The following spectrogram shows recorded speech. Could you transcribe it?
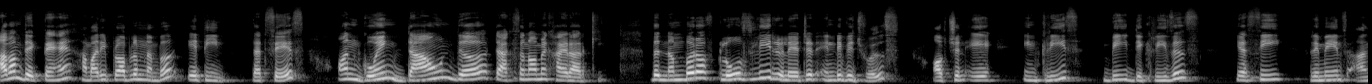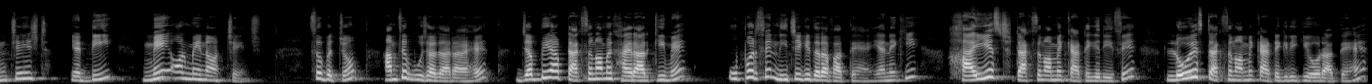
अब हम देखते हैं हमारी problem number 18 that says on going down the taxonomic hierarchy the number of closely related individuals option A increase B decreases या सी रिमेन्स अनचेंज्ड या डी मे और मे नॉट चेंज सो बच्चों, हमसे पूछा जा रहा है, जब भी आप टैक्सोनॉमिक हायरार्की में ऊपर से नीचे की तरफ़ आते हैं, यानी कि हाईएस्ट टैक्सोनॉमिक कैटेगरी से लोएस्ट टैक्सोनॉमिक कैटेगरी की ओर आते हैं।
